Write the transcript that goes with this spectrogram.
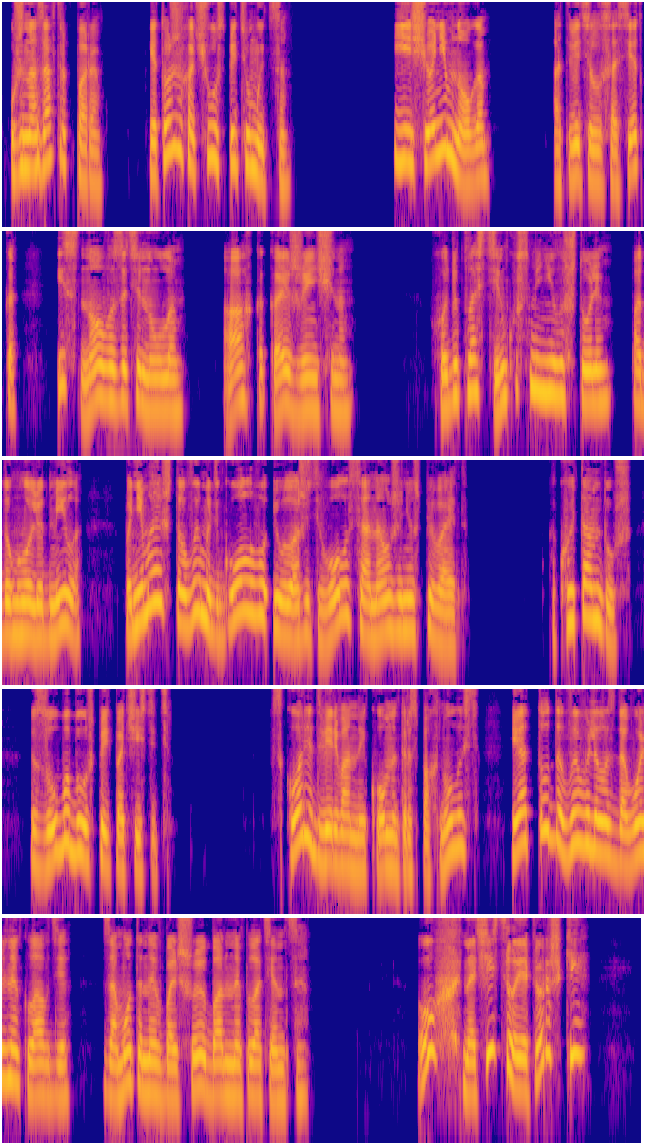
Уже на завтрак пора. Я тоже хочу успеть умыться». «Еще немного», — ответила соседка и снова затянула. «Ах, какая женщина!» «Хоть бы пластинку сменила, что ли», — подумала Людмила, понимая, что вымыть голову и уложить волосы она уже не успевает. Какой там душ? Зубы бы успеть почистить. Вскоре дверь ванной комнаты распахнулась, и оттуда вывалилась довольная Клавдия, замотанная в большое банное полотенце. «Ух, начистила я перышки.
